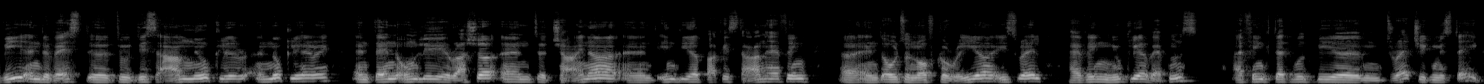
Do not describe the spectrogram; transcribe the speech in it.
We in the West uh, to disarm nuclear, uh, nuclear, and then only Russia and uh, China and India, Pakistan having, and also North Korea, Israel having nuclear weapons. I think that would be a tragic mistake.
